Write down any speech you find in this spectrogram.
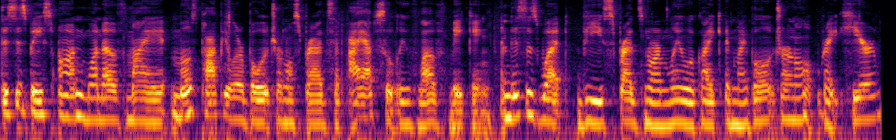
This is based on one of my most popular bullet journal spreads that I absolutely love making. And this is what the spreads normally look like in my bullet journal right here.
